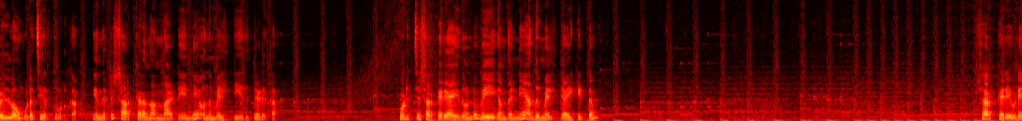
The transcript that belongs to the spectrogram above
വെള്ളവും കൂടെ ചേർത്ത് കൊടുക്കാം. എന്നിട്ട് ശർക്കര നന്നായിട്ട് തന്നെ ഒന്ന് മെൽറ്റ് ചെയ്തിട്ട് എടുക്കാം. പൊടിച്ച ശർക്കര ആയതുകൊണ്ട് വേഗം തന്നെ അത് മെൽറ്റായി കിട്ടും. ശർക്കര ഇവിടെ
